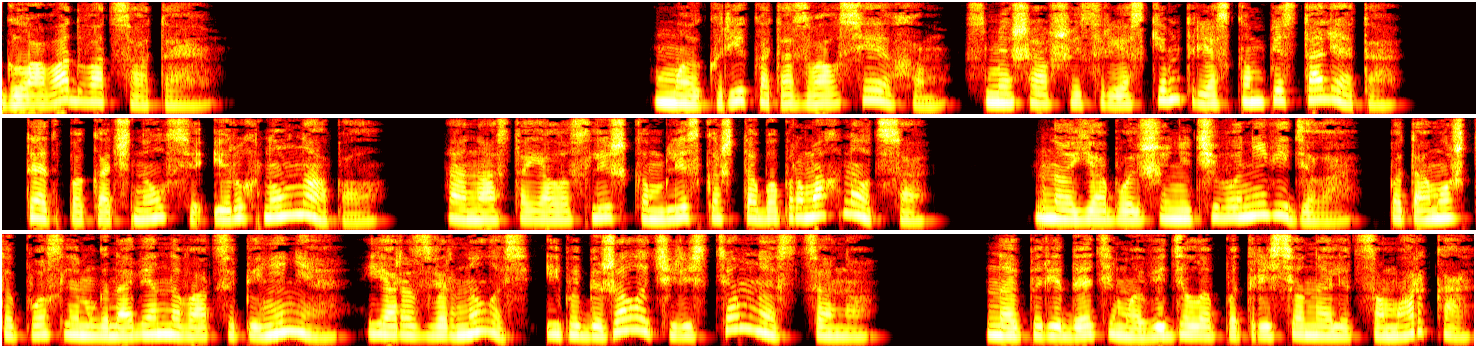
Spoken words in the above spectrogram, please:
Глава двадцатая. Мой крик отозвался эхом, смешавшись с резким треском пистолета. Тед покачнулся и рухнул на пол. Она стояла слишком близко, чтобы промахнуться. Но я больше ничего не видела, потому что после мгновенного оцепенения я развернулась и побежала через темную сцену. Но перед этим увидела потрясённое лицо Марка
